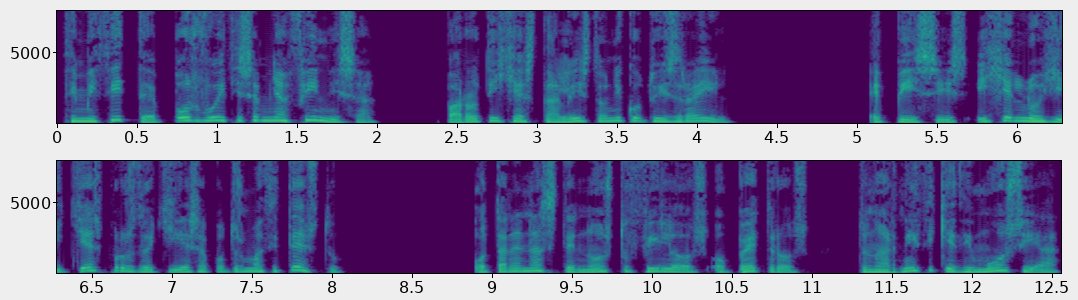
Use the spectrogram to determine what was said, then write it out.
Θυμηθείτε πώς βοήθησε μια φίνισα, παρότι είχε σταλεί στον οίκο του Ισραήλ. Επίσης, είχε λογικές προσδοκίες από τους μαθητές του. Όταν ένας στενός του φίλος, ο Πέτρος, τον αρνήθηκε δημόσια,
